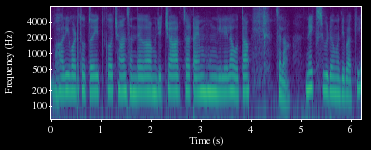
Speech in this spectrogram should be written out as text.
भारी वाटत होतं. इतकं छान संध्याकाळ म्हणजे चारचा टाईम होऊन गेलेला होता. चला नेक्स्ट व्हिडिओमध्ये बाकी.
